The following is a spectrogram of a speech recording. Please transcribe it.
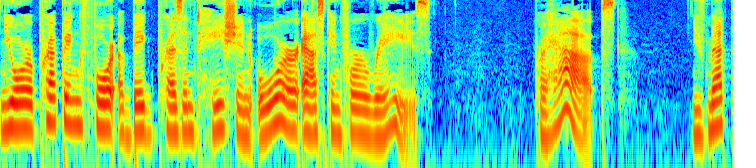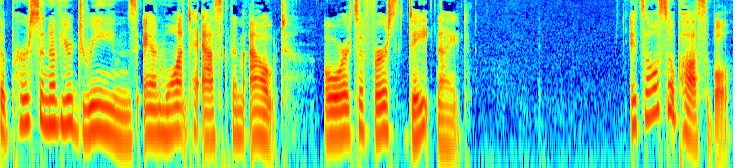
you're prepping for a big presentation or asking for a raise. Perhaps you've met the person of your dreams and want to ask them out, or it's a first date night. It's also possible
